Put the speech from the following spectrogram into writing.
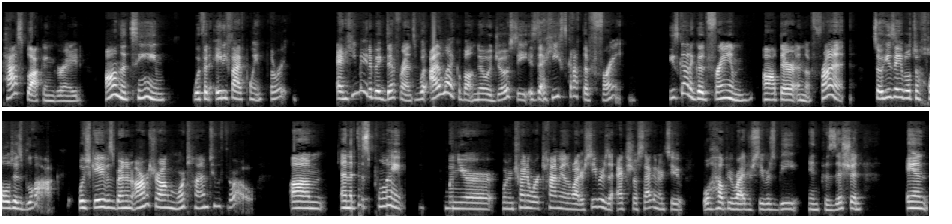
pass blocking grade on the team with an 85.3. And he made a big difference. What I like about Noah Josey is that he's got the frame. He's got a good frame out there in the front. So he's able to hold his block, which gave Brennan Armstrong more time to throw. Um, and at this point, when you're when you're trying to work timing on the wide receivers, an extra second or two will help your wide receivers be in position. And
